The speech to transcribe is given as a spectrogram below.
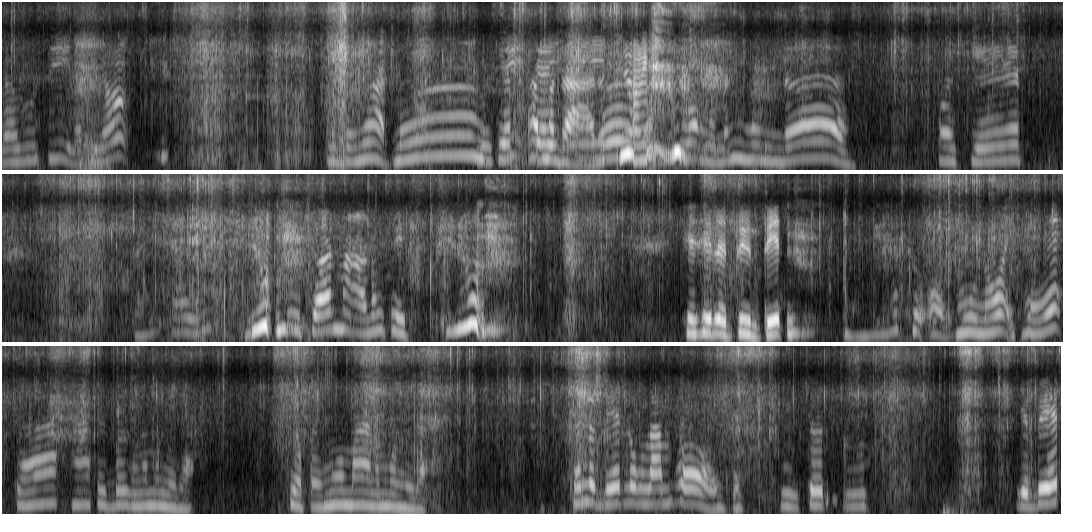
เรารู้สินะพี่น้องคือบ่ญาติมึงเก็บธรรมดาเด้อช่วงมันมุนเด้อคอยเก็บใส่ใส่พี่น้องพี่จ้อนมาเอาต้องสิพี่น้องเห็ดเห็ดแล้วตื่นเต้นก็คือออกหมูน้อยแท้จ้าหาไปเบิ่งน้ำมันนี่แหละเกี่ยวไปงัวมาน้ำมันนี่แหละฉันระเบ็ดลงลำพ่องสินี่ต้นเอาอย่าเบ็ด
